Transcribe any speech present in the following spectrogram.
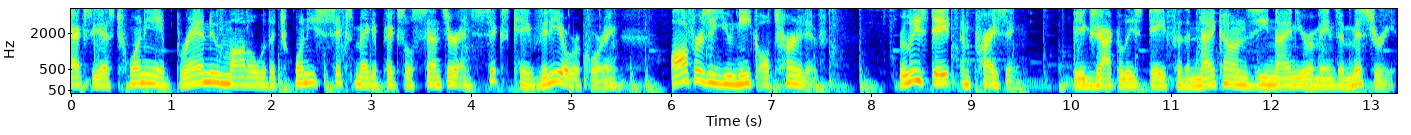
X-S20, a brand new model with a 26 megapixel sensor and 6K video recording, offers a unique alternative. Release date and pricing. The exact release date for the Nikon Z90 remains a mystery,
